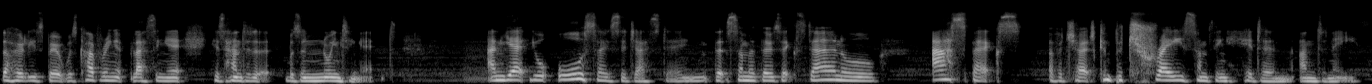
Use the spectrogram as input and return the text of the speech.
the Holy Spirit was covering it, blessing it. His hand was anointing it. And yet, you're also suggesting that some of those external aspects of a church can portray something hidden underneath.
